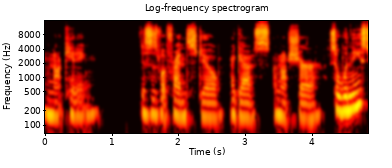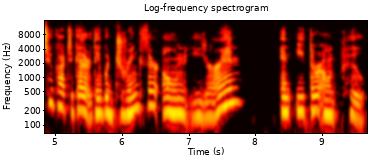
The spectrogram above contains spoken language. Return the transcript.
I'm not kidding. This is what friends do, I guess. I'm not sure. So when these two got together, they would drink their own urine and eat their own poop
